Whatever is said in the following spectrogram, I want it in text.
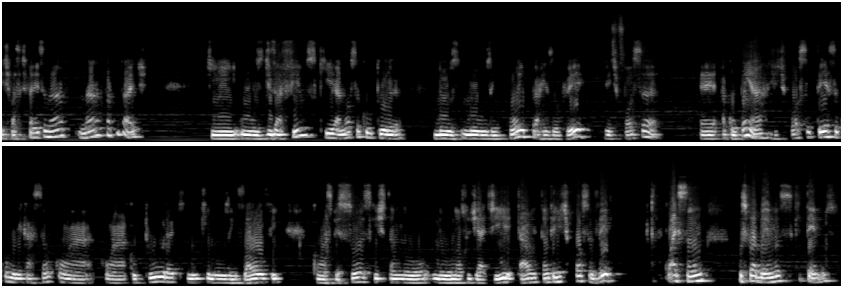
a gente faça diferença na, na faculdade. Que os desafios que a nossa cultura nos, nos impõe para resolver, a gente possa é, acompanhar, a gente possa ter essa comunicação com a, com a cultura que, que nos envolve, com as pessoas que estão no, no nosso dia a dia e tal, então que a gente possa ver quais são os problemas que temos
